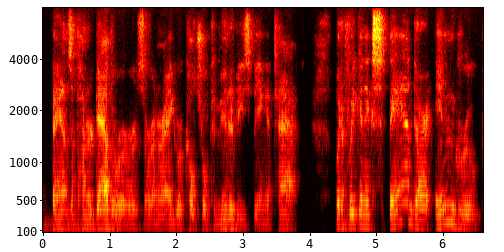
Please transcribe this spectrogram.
bands of hunter gatherers or in our agricultural communities being attacked. But if we can expand our in group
